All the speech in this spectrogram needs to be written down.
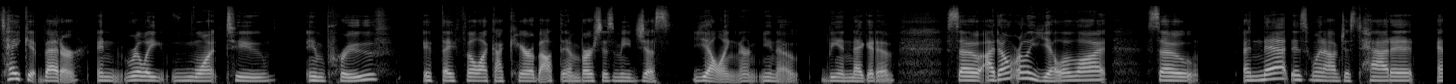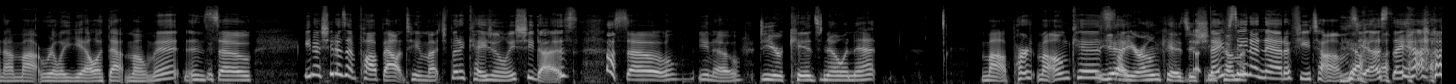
take it better and really want to improve if they feel like I care about them versus me just yelling or, you know, being negative. So I don't really yell a lot. So Annette is when I've just had it and I might really yell at that moment. And so, you know, she doesn't pop out too much, but occasionally she does. So, you know, Do your kids know Annette? My per- my own kids, Yeah, like, your own kids. Is she they've seen Annette a few times. Yeah. Yes, they have.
